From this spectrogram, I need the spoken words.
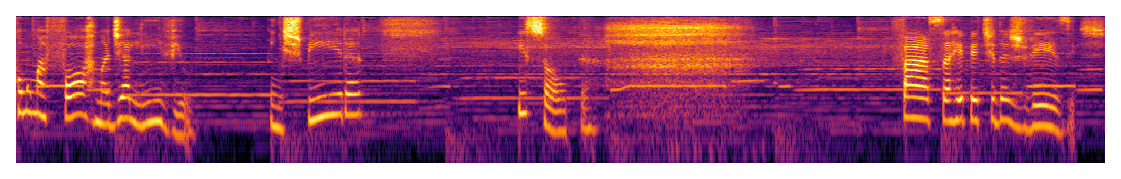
como uma forma de alívio. Inspira e solta. Faça repetidas vezes,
